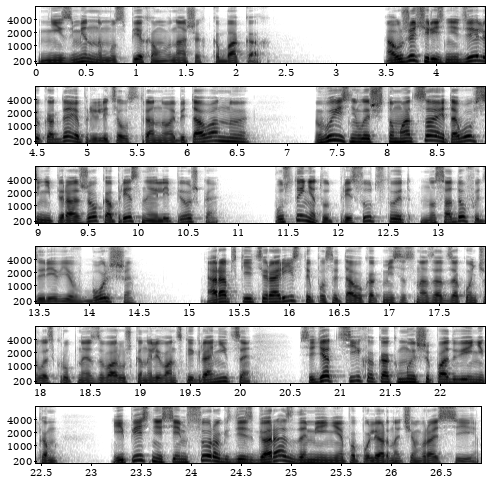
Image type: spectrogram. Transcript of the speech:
неизменным успехом в наших кабаках. А уже через неделю, когда я прилетел в страну обетованную, выяснилось, что маца это вовсе не пирожок, а пресная лепешка. Пустыня тут присутствует, но садов и деревьев больше. Арабские террористы, после того, как месяц назад закончилась крупная заварушка на ливанской границе, сидят тихо, как мыши под веником – и песня 7.40 здесь гораздо менее популярна, чем в России.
